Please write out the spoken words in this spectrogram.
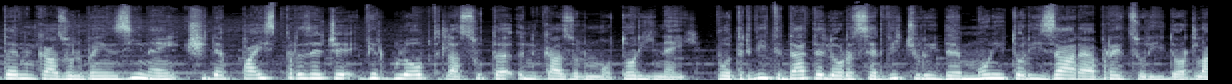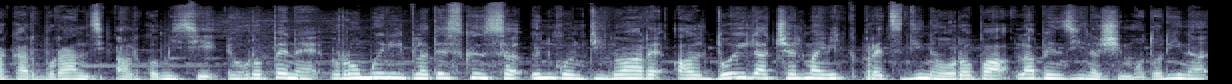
în cazul benzinei și de 14 11,8% în cazul motorinei. Potrivit datelor Serviciului de Monitorizare a Prețurilor la Carburanți al Comisiei Europene, românii plătesc însă în continuare al doilea cel mai mic preț din Europa la benzină și motorină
